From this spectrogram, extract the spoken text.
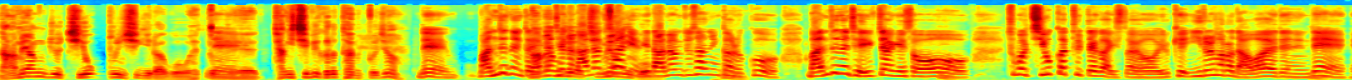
남양주 지옥 분식이라고 했던데 네. 자기 집이 그렇다는 거죠? 네, 만드는 그러니까 제가 남양주 지명이고. 남양주 사니까 음. 그렇고 만드는 제 입장에서 정말 지옥 같을 때가 있어요. 이렇게 일을 하러 나와야 되는데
